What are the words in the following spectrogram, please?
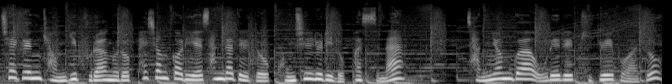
최근 경기 불황으로 패션거리의 상가들도 공실률이 높았으나 작년과 올해를 비교해 보아도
